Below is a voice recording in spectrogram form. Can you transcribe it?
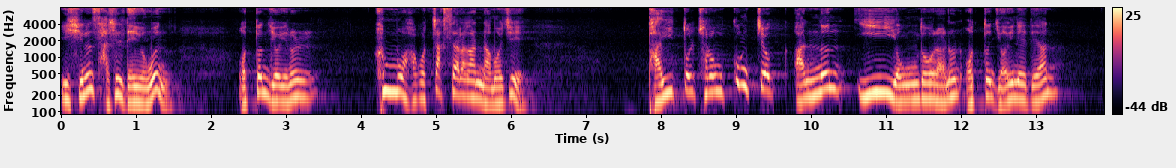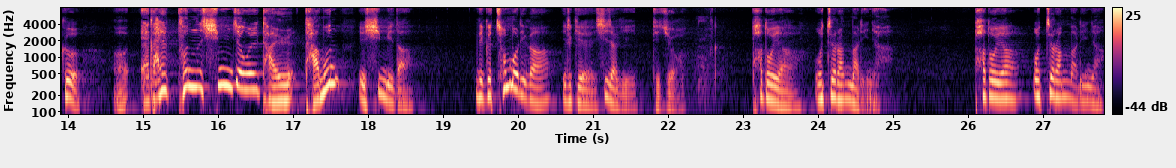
이 시는 사실 내용은 어떤 여인을 흠모하고 짝사랑한 나머지 바위돌처럼 꿈쩍 않는 이영도라는 어떤 여인에 대한 그 어, 애달픈 심정을 달, 담은 시입니다. 근데 그 첫머리가 이렇게 시작이 되죠. 파도야, 어쩌란 말이냐. 파도야, 어쩌란 말이냐.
